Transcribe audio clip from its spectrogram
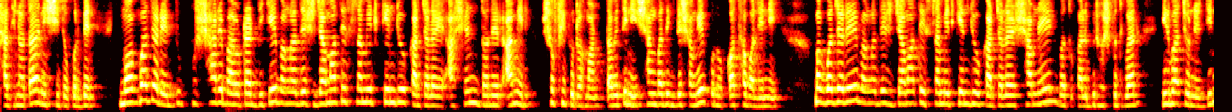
স্বাধীনতা নিশ্চিত করবেন। মগবাজারে দুপুর সাড়ে বারোটার দিকে বাংলাদেশ জামাত ইসলামীর কেন্দ্রীয় কার্যালয়ে আসেন দলের আমির শফিকুর রহমান, তবে তিনি সাংবাদিকদের সঙ্গে কোনো কথা বলেননি। মগবাজারে বাংলাদেশ জামাতে ইসলামীর কেন্দ্রীয় কার্যালয়ের সামনে গতকাল বৃহস্পতিবার নির্বাচনের দিন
